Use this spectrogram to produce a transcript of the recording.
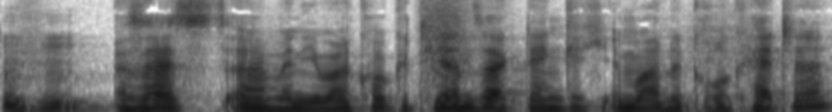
Mhm. Das heißt, äh, wenn jemand kokettieren sagt, denke ich immer an eine Krokette.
